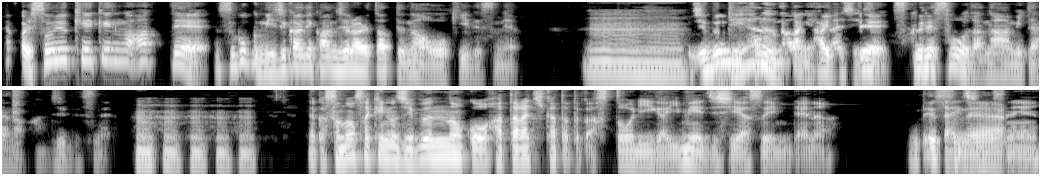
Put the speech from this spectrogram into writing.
やっぱりそういう経験があって、すごく身近に感じられたっていうのは大きいですね。うん。自分にこの中に入って作れそうだな、みたいな感じですね。なんかその先の自分のこう働き方とかストーリーがイメージしやすいみたいなですね。ですね。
